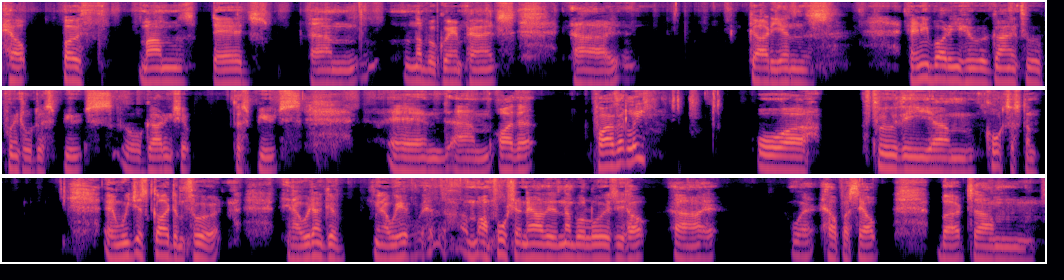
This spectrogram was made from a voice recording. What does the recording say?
help both mums, dads, um, a number of grandparents, uh, guardians, anybody who are going through parental disputes or guardianship disputes, and um, either privately or through the um, court system, and we just guide them through it. You know, we don't give. You know, we I'm fortunate now. There's a number of lawyers who help uh, help us help, but um,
